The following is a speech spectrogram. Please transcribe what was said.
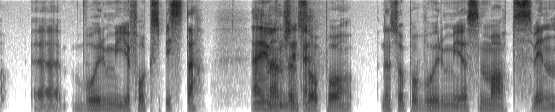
uh, hvor mye folk spiste, Nei, jo, men den så, på, den så på hvor mye matsvinn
